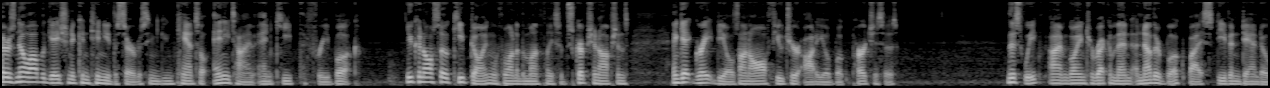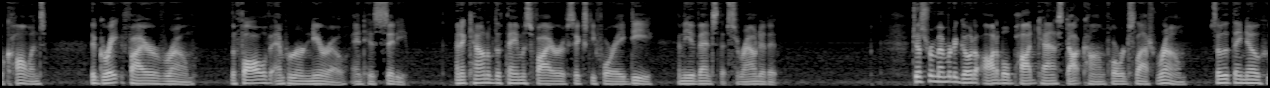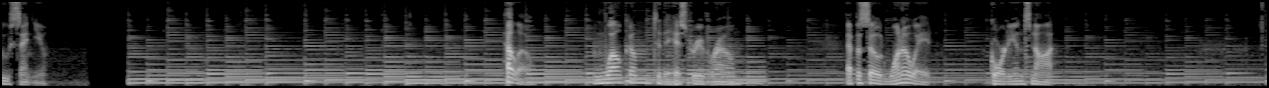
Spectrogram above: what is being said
There is no obligation to continue the service and you can cancel anytime and keep the free book. You can also keep going with one of the monthly subscription options and get great deals on all future audiobook purchases. This week, I'm going to recommend another book by Stephen Dando Collins, The Great Fire of Rome, The Fall of Emperor Nero and His City, an account of the famous fire of 64 AD and the events that surrounded it. Just remember to go to audiblepodcast.com forward slash Rome so that they know who sent you. Hello, and welcome to the History of Rome. Episode 108, Gordian's Knot.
